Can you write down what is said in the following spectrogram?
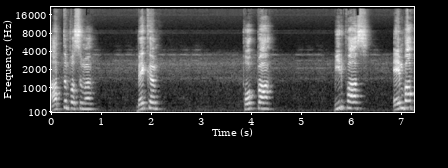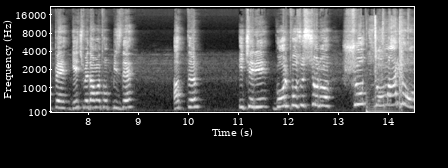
Attım pasımı. Beckham. Pogba. Bir pas. Mbappe. Geçmedi ama top bizde. Attım. İçeri. Gol pozisyonu. Şut. Romario.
